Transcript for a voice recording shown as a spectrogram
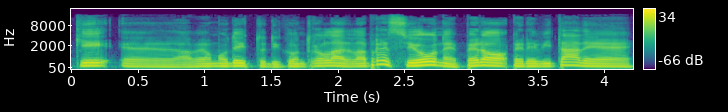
che eh, avevamo detto di controllare la pressione, però per evitare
